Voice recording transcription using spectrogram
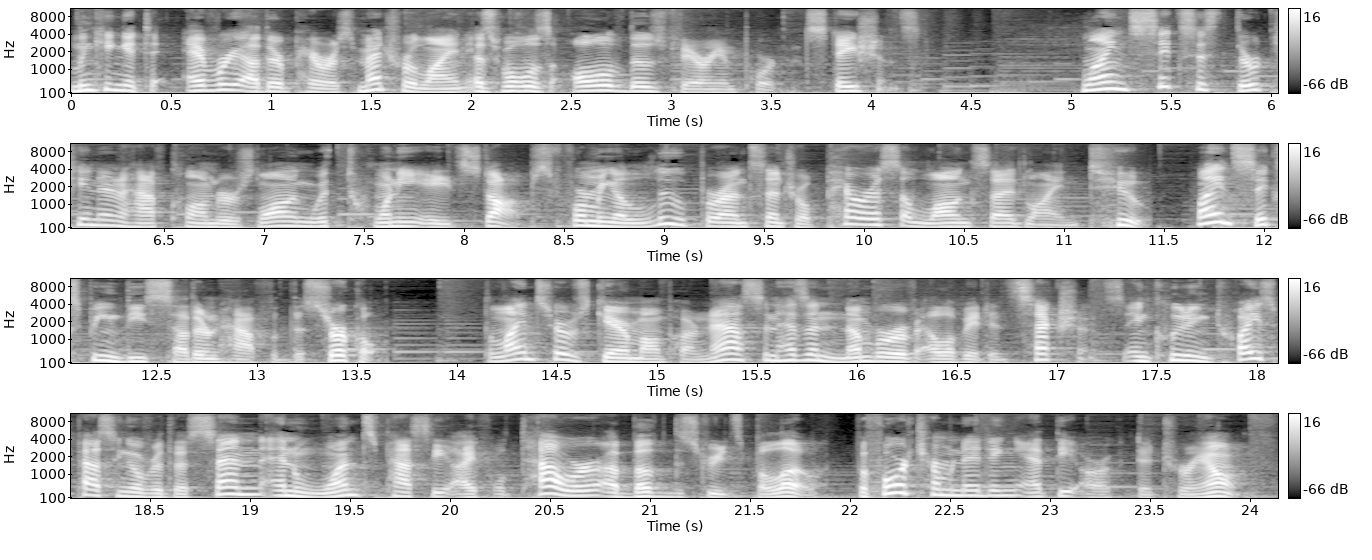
linking it to every other Paris metro line as well as all of those very important stations. Line 6 is 13.5 kilometers long with 28 stops, forming a loop around central Paris alongside Line 2, Line 6 being the southern half of the circle. The line serves Gare Montparnasse and has a number of elevated sections, including twice passing over the Seine and once past the Eiffel Tower above the streets below, before terminating at the Arc de Triomphe.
